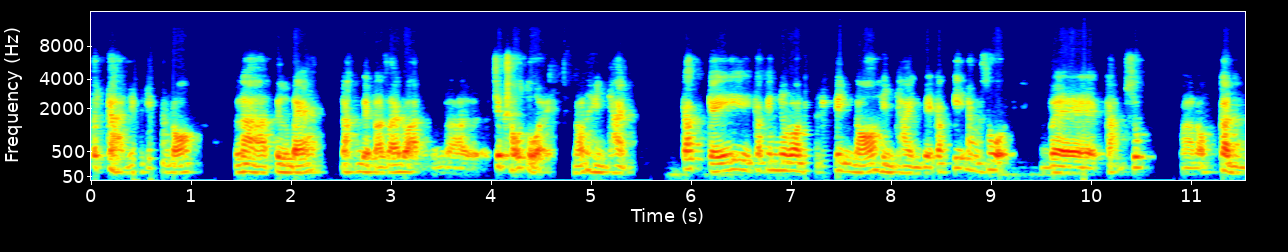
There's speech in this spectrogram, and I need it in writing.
tất cả những cái đó là từ bé đặc biệt là giai đoạn uh, trước 6 tuổi nó hình thành các cái các cái neuron kinh nó hình thành về các kỹ năng xã hội về cảm xúc mà nó cần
